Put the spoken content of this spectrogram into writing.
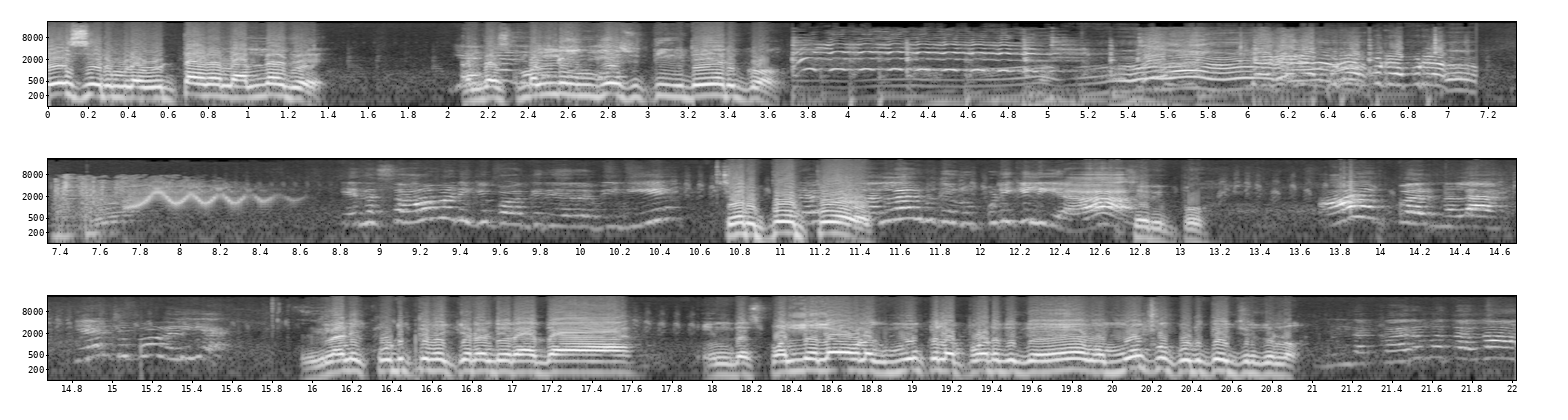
ஏசி ரூம்ல விட்டா நல்லது? அந்த ஸ்மெல் இங்கேயே சுத்திக்கிட்டே இருக்கும். என்ன சாவடிக்கு பாக்குறியா சரி போ போ. நல்லா இருக்குது உனக்கு பிடிக்கலையா? சரி போ. ஆளப்பாரு நல்லா. ஏஞ்சி போ வெளியே. இதெல்லாம் நீ கொடுத்து வைக்கிறேன்டி ராதா. இந்த ஸ்மெல் எல்லாம் உனக்கு மூக்குல போறதுக்கு உன் மூக்கு கொடுத்து வச்சிருக்கணும். இந்த கருமத்தெல்லாம்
